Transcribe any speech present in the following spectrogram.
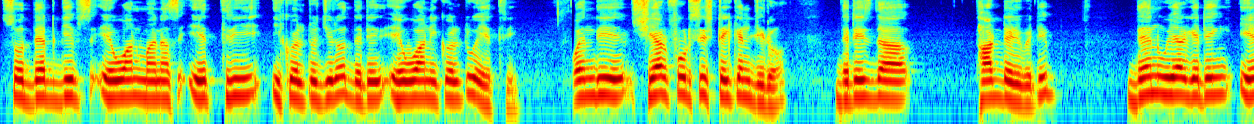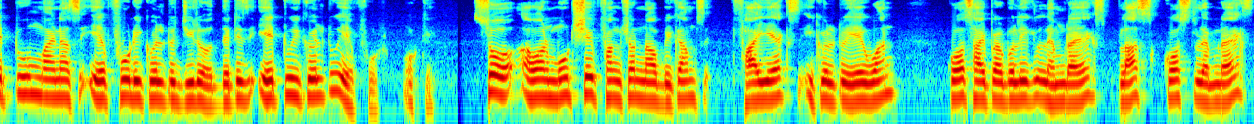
So, that gives a1 minus a3 equal to 0 that is a1 equal to a3. When the shear force is taken 0 that is the third derivative then we are getting a2 minus a4 equal to 0 that is a2 equal to a4 okay. So, our mode shape function now becomes phi x equal to a1 cos hyperbolic lambda x plus cos lambda x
